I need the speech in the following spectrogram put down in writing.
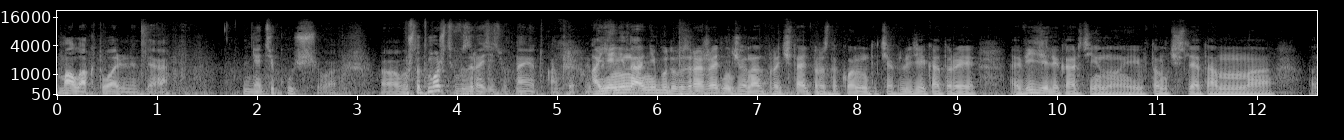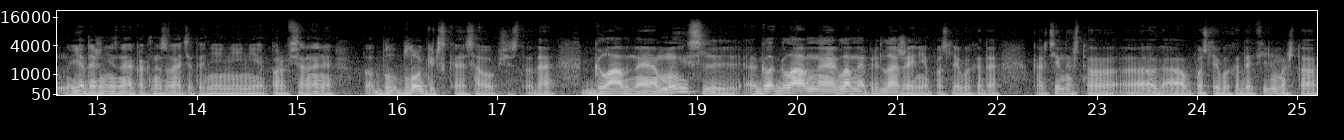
мало актуальны для дня текущего. А, вы что-то можете возразить вот на эту конкретную? А я не, на, не буду возражать ничего, надо прочитать просто комменты тех людей, которые видели картину, и в том числе там, а, ну, я даже не знаю, как назвать это, не, не, не профессиональное, блогерское сообщество, да. Главная мысль, главное, главное предложение после выхода картины, что э, а, после выхода фильма, что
